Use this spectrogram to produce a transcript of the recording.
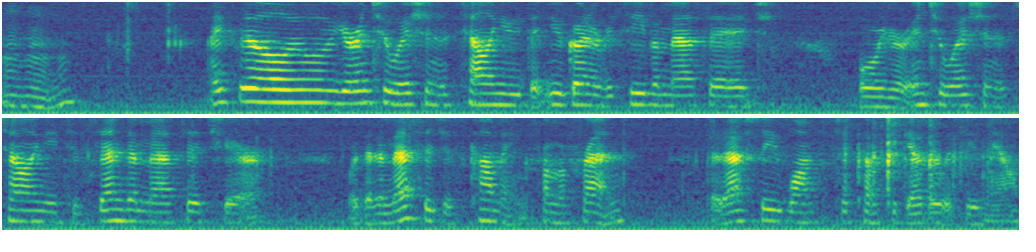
mm-hmm. I feel your intuition is telling you that you're going to receive a message or your intuition is telling you to send a message here or that a message is coming from a friend that actually wants to come together with you now.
